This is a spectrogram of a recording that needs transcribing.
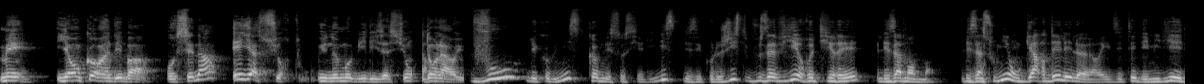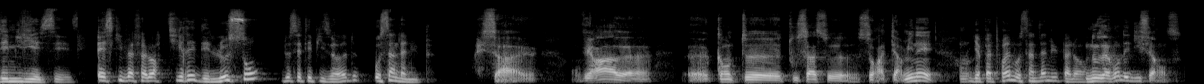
Mais il y a encore un débat au Sénat et il y a surtout une mobilisation dans la rue. Vous, les communistes, comme les socialistes, les écologistes, vous aviez retiré les amendements les insoumis ont gardé les leurs. Ils étaient des milliers et des milliers. Est-ce qu'il va falloir tirer des leçons de cet épisode au sein de la NUP Ça, euh, on verra euh, euh, quand tout ça sera terminé. Il n'y a pas de problème au sein de la NUP alors Nous avons des différences.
